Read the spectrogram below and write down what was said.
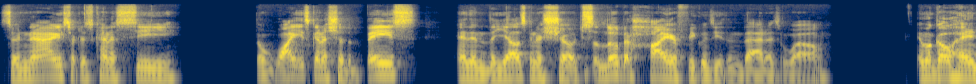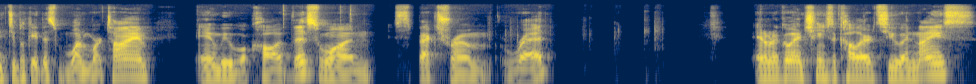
So now you start to kind of see the white is going to show the bass, and then the yellow is going to show just a little bit higher frequency than that as well. And we'll go ahead and duplicate this one more time, and we will call this one spectrum red. And I'm gonna go ahead and change the color to a nice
